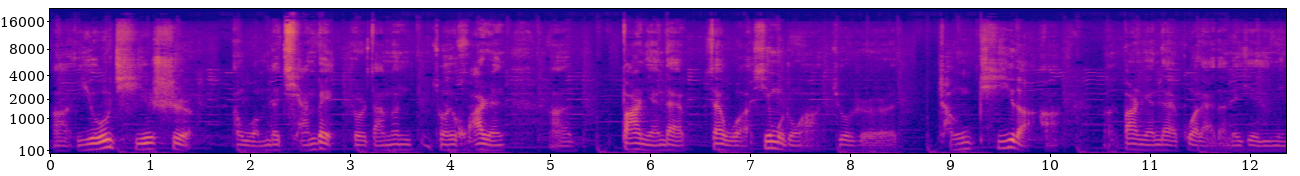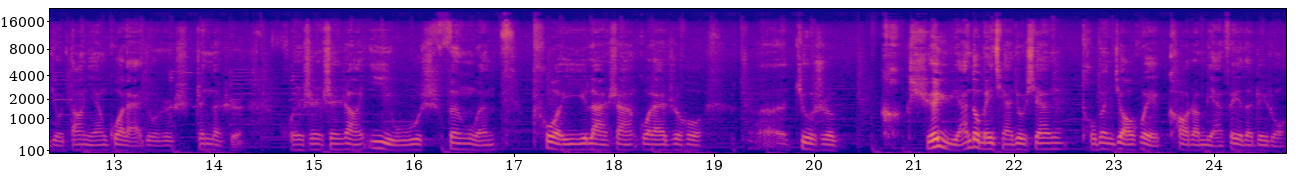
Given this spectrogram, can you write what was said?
啊，尤其是我们的前辈，就是咱们作为华人啊，八十年代在我心目中啊，就是。成批的啊，呃，八十年代过来的那些移民，就是当年过来就是真的是浑身身上一无分文，破衣烂衫过来之后，呃，就是学语言都没钱，就先投奔教会，靠着免费的这种，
